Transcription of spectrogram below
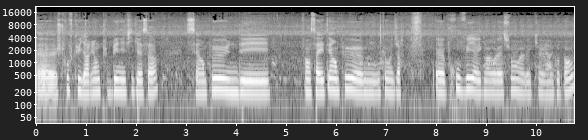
je trouve qu'il n'y a rien de plus bénéfique à ça. C'est un peu une des. Enfin, ça a été un peu, euh, comment dire, euh, prouvé avec ma relation avec euh, mon copain.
